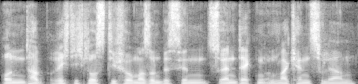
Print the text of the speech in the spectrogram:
und habe richtig Lust, die Firma so ein bisschen zu entdecken und mal kennenzulernen.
